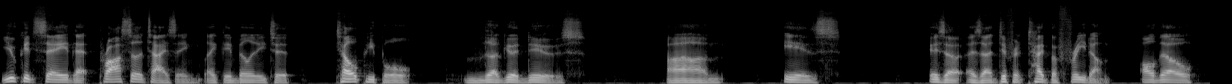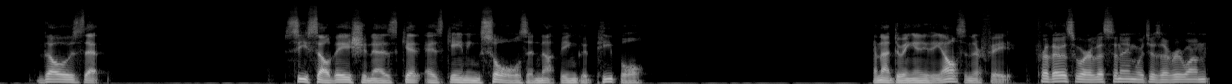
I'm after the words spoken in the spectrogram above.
you could say that proselytizing, like the ability to tell people the good news, um, is is a is a different type of freedom. Although those that see salvation as get as gaining souls and not being good people and not doing anything else in their faith. For those who are listening, which is everyone,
